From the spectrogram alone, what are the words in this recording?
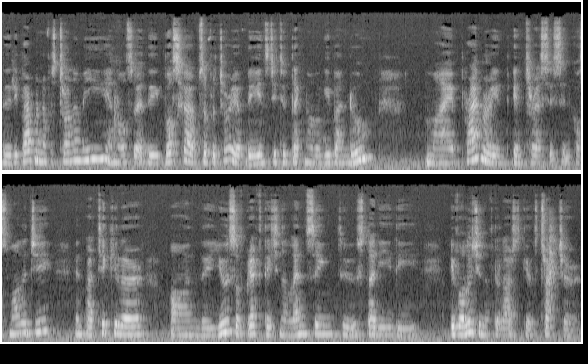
the Department of Astronomy and also at the Bosscha Observatory of the Institute Teknologi Bandung. My primary interest is in cosmology, in particular on the use of gravitational lensing to study the evolution of the large scale structure.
